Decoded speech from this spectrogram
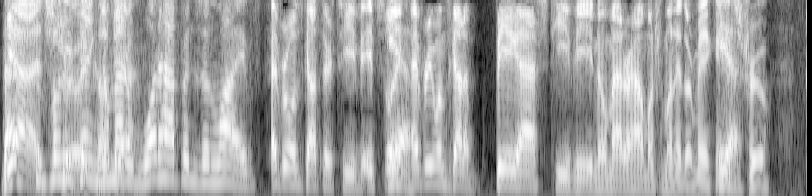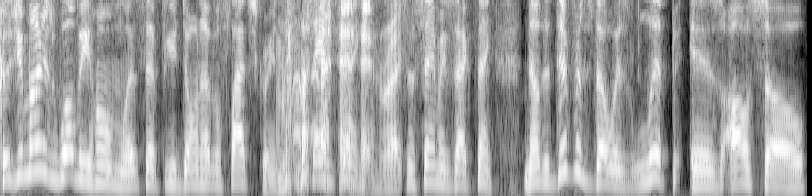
That's Yeah, the it's funny true. Thing. no matter yeah. what happens in life, Everyone's got their TV. It's like Yeah. everyone's got a big ass TV, no matter how much money they're making. Yeah. It's true. Because you might as well be homeless if you don't have a flat screen. It's the same thing. Right. It's the same exact thing. Now, the difference, though, is Lip is also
